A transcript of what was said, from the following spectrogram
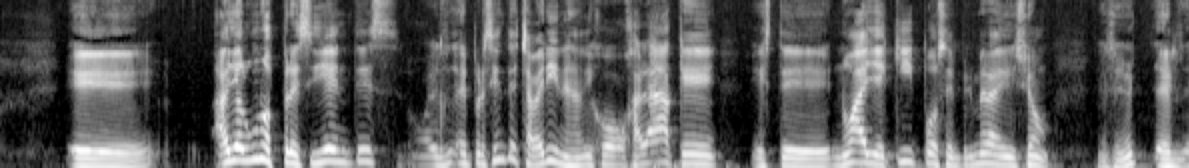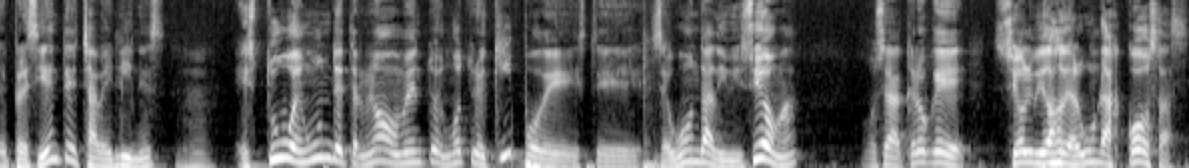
Eh, hay algunos presidentes, el, presidente Chaverines nos dijo, ojalá que este, no haya equipos en primera división. El, señor, el, presidente Chabelines estuvo en un determinado momento en otro equipo de este, segunda división. ¿ah? O sea, creo que se ha olvidado de algunas cosas.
